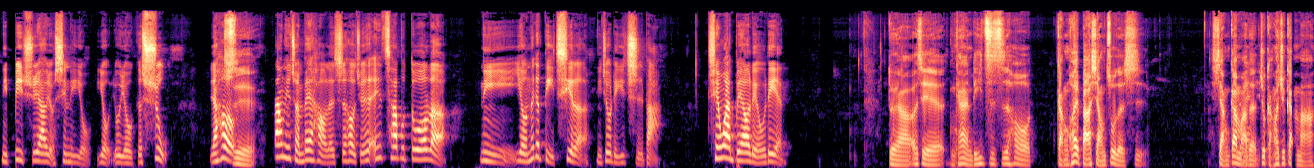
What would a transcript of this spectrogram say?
你必须要有心里有有有有个数。然后，是当你准备好了之后，觉得哎差不多了。你有那个底气了，你就离职吧，千万不要留恋。对啊，而且你看，离职之后，赶快把想做的事、想干嘛的就赶快去干嘛。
